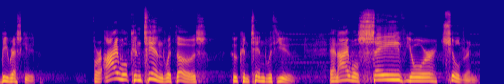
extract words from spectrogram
be rescued. For I will contend with those who contend with you, and I will save your children.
